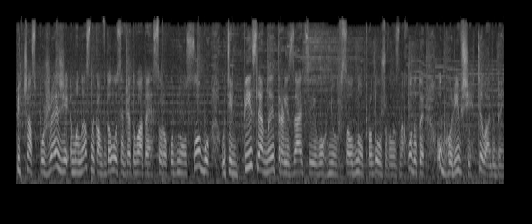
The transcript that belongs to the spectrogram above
Під час пожежі МНСникам вдалося врятувати 41 особу. Утім, після нейтралізації вогню все одно продовжували знаходити обгорівші тіла людей.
